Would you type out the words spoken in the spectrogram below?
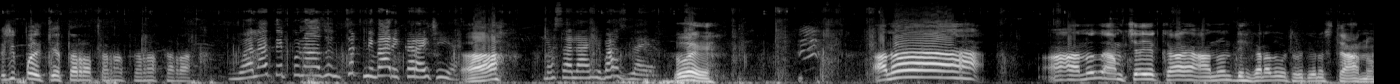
कशी पळते तरा तरा तरा तरा. मला ते पुन्हा अजून चटणी बारीक करायची आहे. आ? मसाला आहे भाजला होय. आणू! आणूच आमच्या एक काय आणून ढेगानाच उठवते नुसतं आणू.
